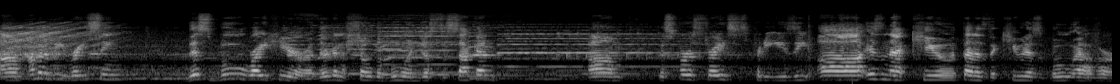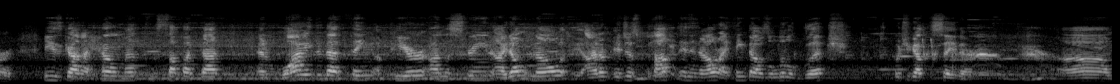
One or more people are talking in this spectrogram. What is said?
Um, I'm going to be racing this boo right here. They're going to show the boo in just a second. Um, this first race is pretty easy. Aw, isn't that cute? That is the cutest boo ever. He's got a helmet and stuff like that. And why did that thing appear on the screen? I don't know. I don't. It just popped in and out. I think that was a little glitch. What you got to say there? Um,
